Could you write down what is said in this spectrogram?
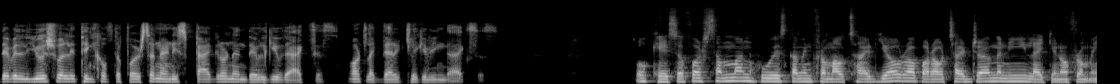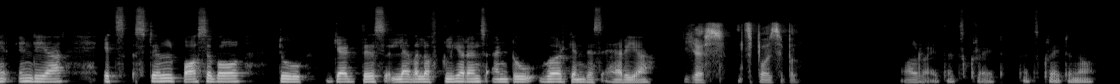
they will usually think of the person and his background and they will give the access not like directly giving the access Okay, so for someone who is coming from outside Europe or outside Germany, like, you know, from India, it's still possible to get this level of clearance and to work in this area. yes it's possible All right, that's great. That's great to know.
